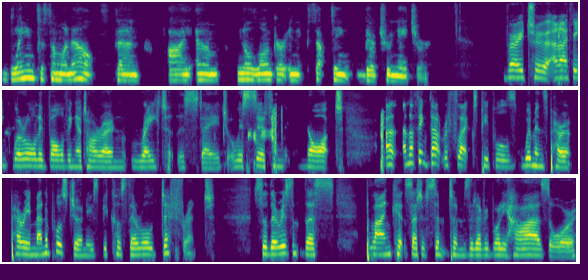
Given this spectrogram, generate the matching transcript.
blame to someone else then i am no longer in accepting their true nature very true and i think we're all evolving at our own rate at this stage we're certainly not and, i think that reflects people's women's peri- perimenopause journeys because they're all different so there isn't this blanket set of symptoms that everybody has or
